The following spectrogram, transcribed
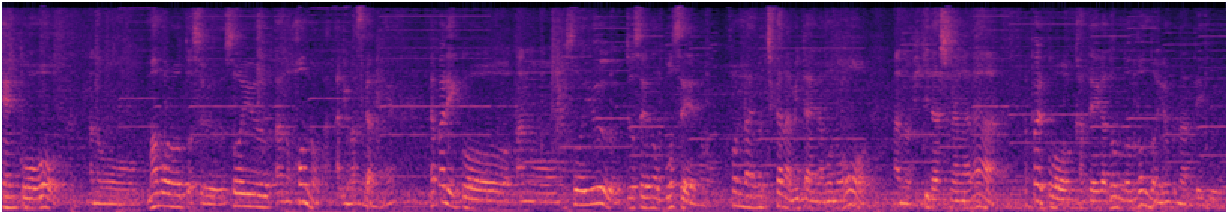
健康をあの守ろうとするそういうあの本能がありますからね。やっぱりこうあのそういう女性の母性の本来の力みたいなものをあの引き出しながらやっぱりこう家庭がどんどんどんどん良くなっていく。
